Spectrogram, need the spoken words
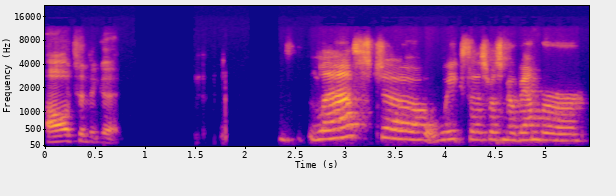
all to the good. Last uh, week, so this was November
